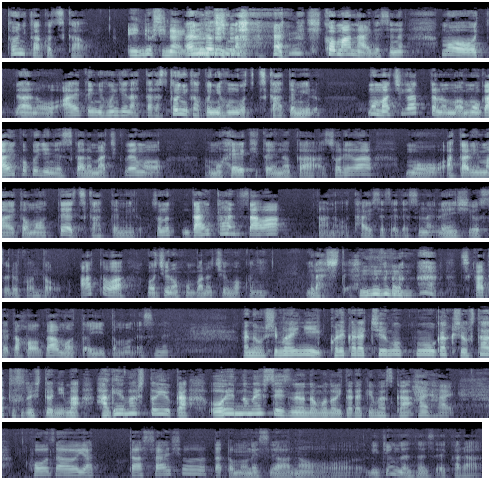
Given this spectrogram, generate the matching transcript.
とにかく使う。遠慮しない。遠慮しない。引き込まないですね。もう、あの、あえて日本人だったら、とにかく日本語使ってみる。もう間違ったのはもう外国人ですから、間違っても、もう平気というのか、それはもう当たり前と思って使ってみる。その大胆さは、あの、大切ですね。練習すること。あとは、もちろん本場の中国にいらして、使ってた方がもっといいと思うんですね。あの、おしまいに、これから中国語学習をスタートする人に、まあ、励ますというか、応援のメッセージのようなものをいただけますか？はいはい。講座をやった最初だと思うんですよ。あの、李淳禅先生から、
